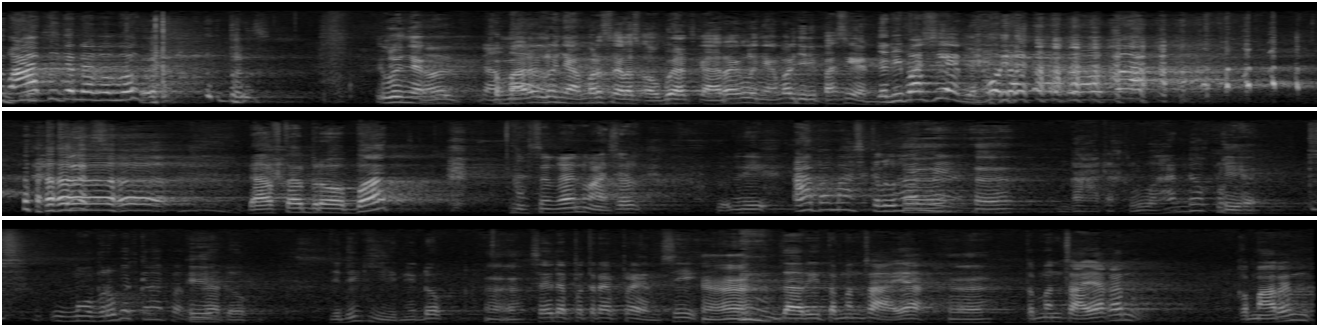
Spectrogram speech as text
Mati kan ya gue. Lu ny- Oh, nyamar. kemarin lu nyamar sales obat, sekarang lu nyamar jadi pasien. Jadi pasien, gue daftar berobat. daftar berobat, langsung kan masuk di apa mas keluhannya? Heeh. Nggak ada keluhan dok. Iya. Terus mau berobat kenapa? Iya. Enggak dok. Jadi gini dok, Heeh. saya dapat referensi Heeh. dari teman saya. Heeh. Teman saya kan kemarin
